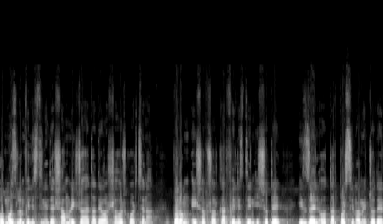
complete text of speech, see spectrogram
ও মুসলিম ফিলিস্তিনিদের সামরিক সহায়তা দেওয়ার সাহস করছে না। বরং এইসব সরকার ফিলিস্তিন ইস্যুতে ইসরায়েল ও তার পশ্চিমা মিত্রদের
